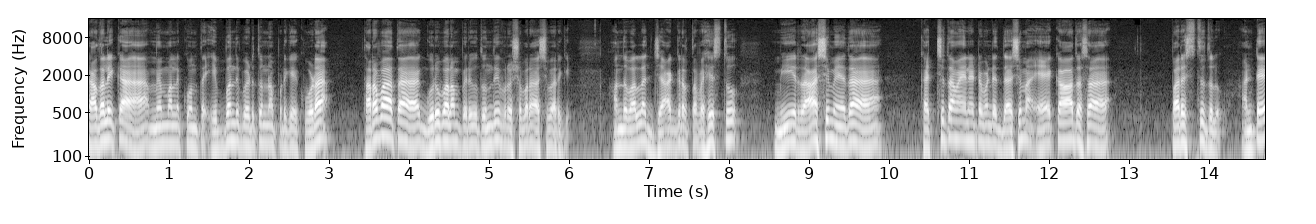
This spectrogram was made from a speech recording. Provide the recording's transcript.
కదలిక మిమ్మల్ని కొంత ఇబ్బంది పెడుతున్నప్పటికీ కూడా తర్వాత గురుబలం పెరుగుతుంది వృషభ రాశి వారికి. అందువల్ల జాగ్రత్త వహిస్తూ మీ రాశి మీద ఖచ్చితమైనటువంటి దశమ ఏకాదశ పరిస్థితులు అంటే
